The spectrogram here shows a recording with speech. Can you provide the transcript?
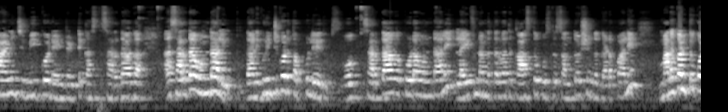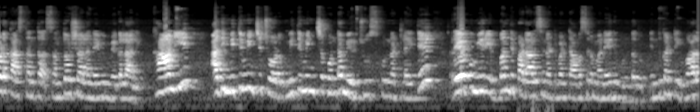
కాడి నుంచి మీకు కూడా ఏంటంటే కాస్త సరదాగా సరదా ఉండాలి. దాని గురించి కూడా తప్పు లేదు. సరదాగా కూడా ఉండాలి. లైఫ్ అన్న తర్వాత కాస్త కూస్త సంతోషంగా గడపాలి. మనకంటూ కూడా కాస్తంత సంతోషాలు అనేవి మిగలాలి. కానీ అది మితిమించి చూడ మితిమించకుండా మీరు చూసుకున్నట్లయితే రేపు మీరు ఇబ్బంది పడాల్సినటువంటి అవసరం అనేది ఉండదు. ఎందుకంటే ఇవాళ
